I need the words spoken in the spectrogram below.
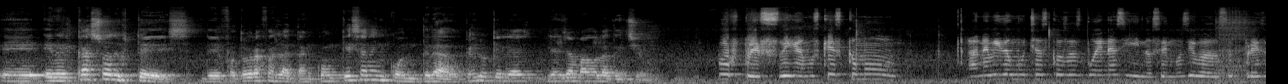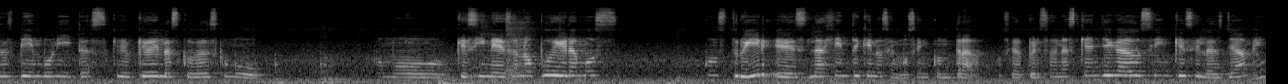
Eh, en el caso de ustedes, de Fotógrafas Latam, ¿con qué se han encontrado? ¿Qué es lo que le ha, le ha llamado la atención? pues digamos que es como han habido muchas cosas buenas y nos hemos llevado sorpresas bien bonitas. Creo que de las cosas como, como que sin eso no pudiéramos construir es la gente que nos hemos encontrado. O sea, personas que han llegado sin que se las llame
